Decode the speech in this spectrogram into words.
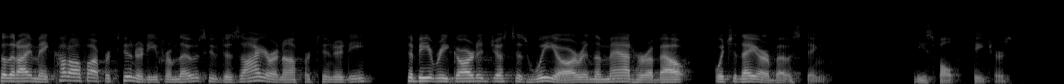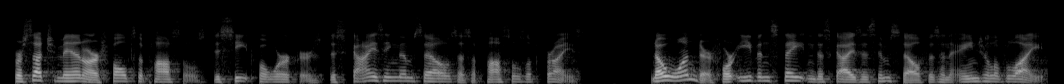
so that I may cut off opportunity from those who desire an opportunity to be regarded just as we are in the matter about which they are boasting, these false teachers. For such men are false apostles, deceitful workers, disguising themselves as apostles of Christ. No wonder, for even Satan disguises himself as an angel of light.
